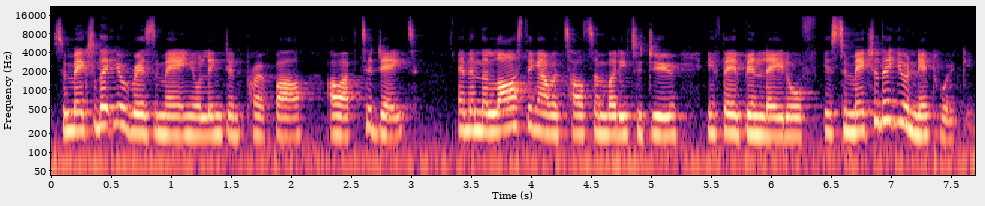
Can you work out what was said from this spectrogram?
So make sure that your resume and your LinkedIn profile are up to date. And then the last thing I would tell somebody to do if they've been laid off is to make sure that you're networking.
